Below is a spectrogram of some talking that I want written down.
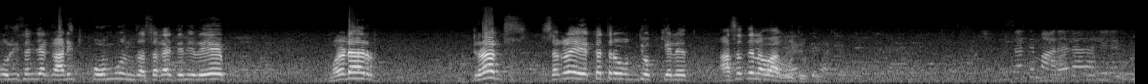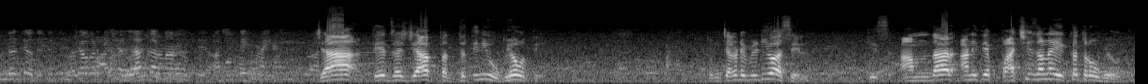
पोलिसांच्या गाडीत कोंबून जसं काय त्यांनी रेप मर्डर ड्रग्ज सगळे एकत्र उद्योग केलेत असं त्याला वागवत होते. ज्या ते ज्या पद्धतीने उभे होते. तुमच्याकडे व्हिडिओ असेल की आमदार आणि ते पाचही जण एकत्र उभे होते.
